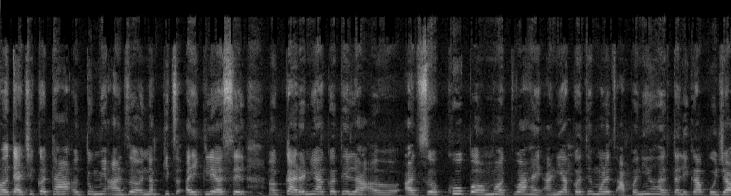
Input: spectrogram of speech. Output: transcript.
त्याची कथा तुम्ही आज नक्कीच ऐकली असेल. कारण या कथेला आज खूप महत्त्व आहे आणि या कथेमुळेच आपण ही हरतालिका पूजा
